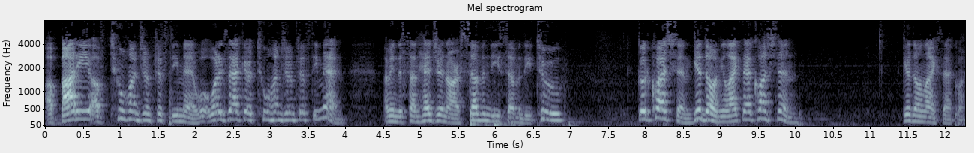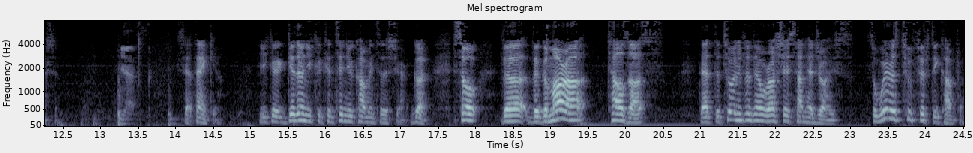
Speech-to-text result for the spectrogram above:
a body of 250 men? What exactly are 250 men? I mean, the Sanhedrin are 70, 72. Good question. Gidon, you like that question? Gidon likes that question. Yes. Yeah, thank you. You could Gidon, you could continue coming to the share. Good. So the the Gemara tells us that the 250 were Rosh Sanhedrois. So where does 250 come from?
